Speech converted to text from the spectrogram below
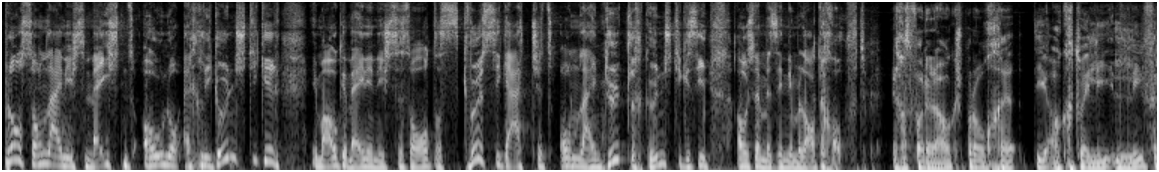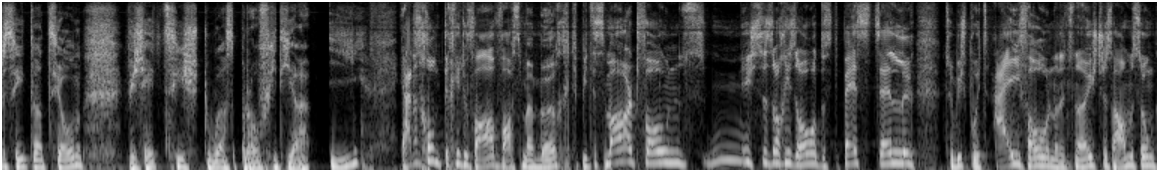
Plus online ist es meistens auch noch ein bisschen günstiger. Im Allgemeinen ist es so, dass gewisse Gadgets online deutlich günstiger sind, als wenn man sie im Laden kauft. Ich habe es vorher angesprochen, die aktuelle Liefersituation. Wie schätzt du als Profi die ein? Ja, das kommt ein bisschen darauf an, was man möchte. Bei den Smartphones hm, ist es so, dass die Bestseller, zum Beispiel das iPhone oder das neueste Samsung,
